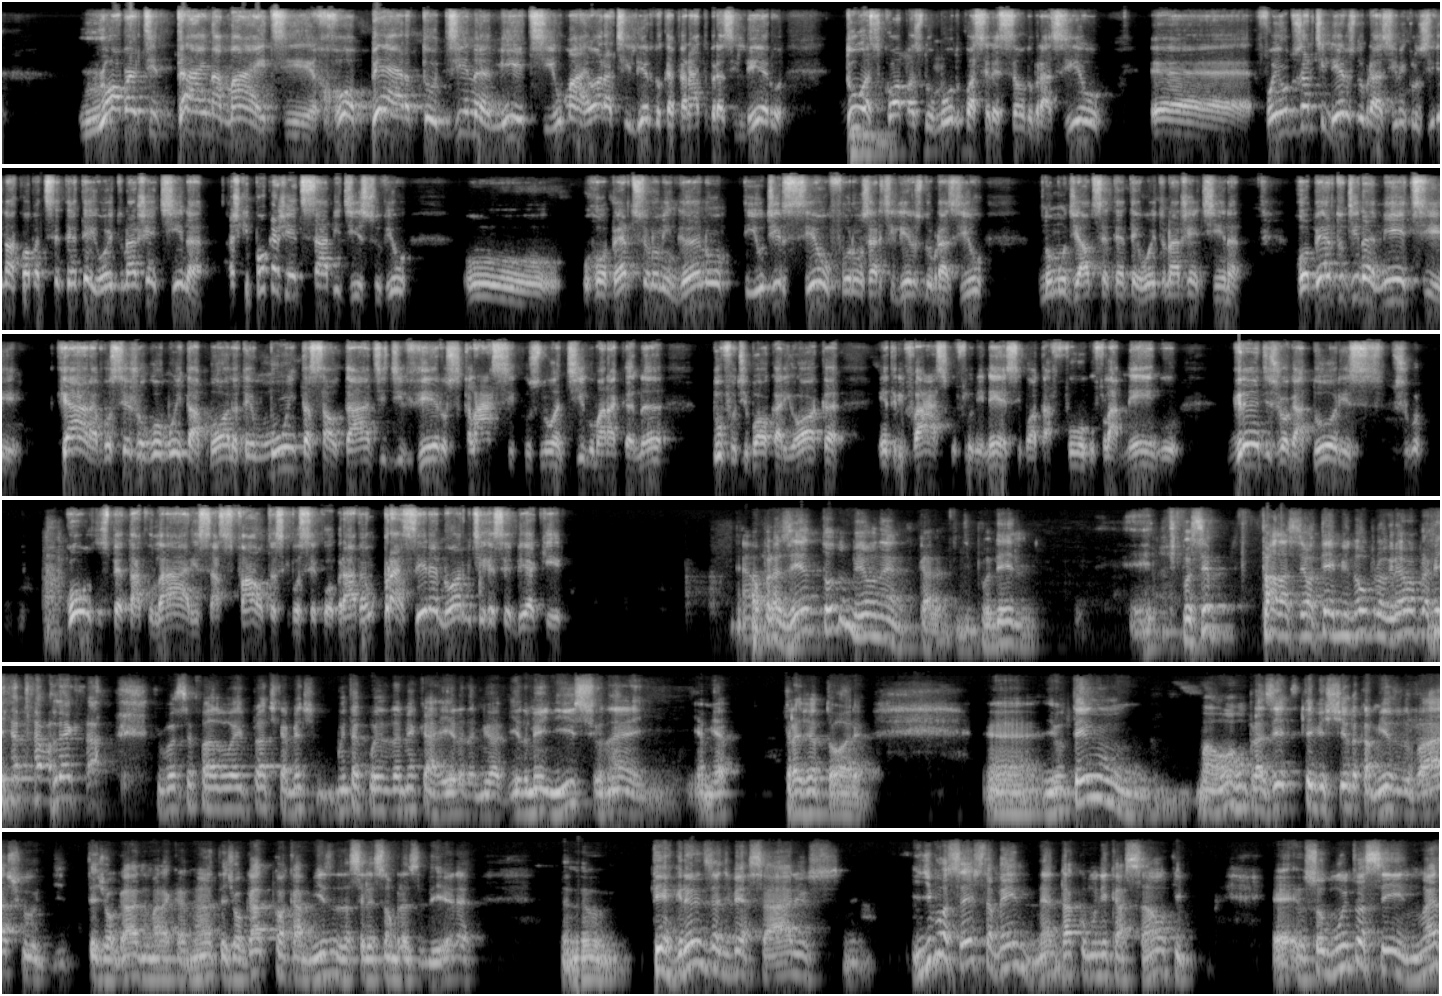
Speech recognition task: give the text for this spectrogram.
Robert Dynamite, Roberto Dinamite, o maior artilheiro do Campeonato Brasileiro, duas Copas do Mundo com a seleção do Brasil, é, foi um dos artilheiros do Brasil, inclusive na Copa de 78 na Argentina. Acho que pouca gente sabe disso, viu? O, o Roberto, se eu não me engano, e o Dirceu foram os artilheiros do Brasil no Mundial de 78 na Argentina. Roberto Dinamite, cara, você jogou muita bola, eu tenho muita saudade de ver os clássicos no antigo Maracanã do futebol carioca, entre Vasco, Fluminense, Botafogo, Flamengo, grandes jogadores, gols espetaculares, as faltas que você cobrava. É um prazer enorme te receber aqui. É, o prazer é todo meu, né, cara, de poder. Você fala assim, ó, terminou o programa, para mim já estava legal. Você falou aí praticamente muita coisa da minha carreira, da minha vida, do meu início, né, e a minha trajetória. É, eu tenho um, uma honra, um prazer de ter vestido a camisa do Vasco, de ter jogado no Maracanã, ter jogado com a camisa da seleção brasileira, entendeu? ter grandes adversários e de vocês também, né, da comunicação, que é, eu sou muito assim, não é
